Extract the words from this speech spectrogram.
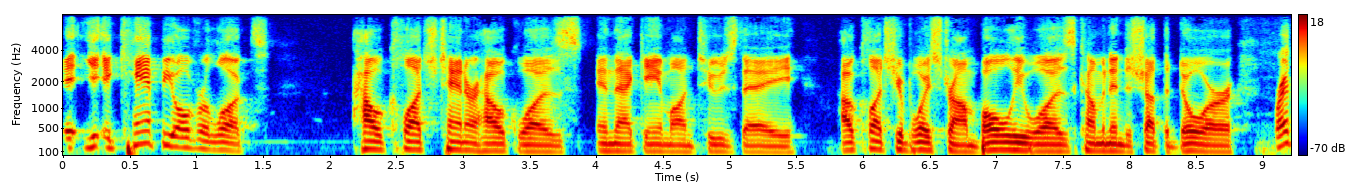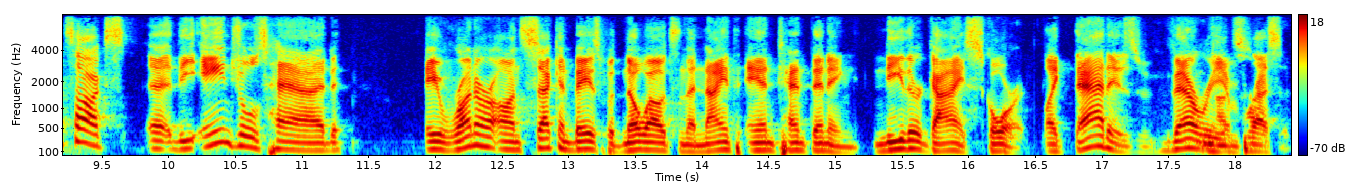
it, it can't be overlooked how clutch Tanner Houck was in that game on Tuesday how clutch your boy Stromboli was coming in to shut the door. Red Sox, uh, the Angels had a runner on second base with no outs in the ninth and tenth inning. Neither guy scored. Like that is very Nuts. impressive.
